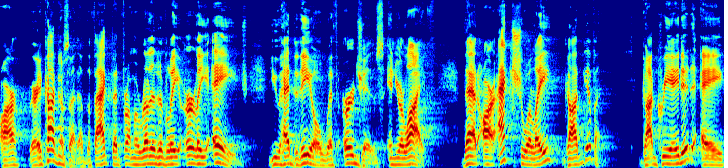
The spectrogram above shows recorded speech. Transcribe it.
are very cognizant of the fact that from a relatively early age, you had to deal with urges in your life that are actually God given. God created a,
